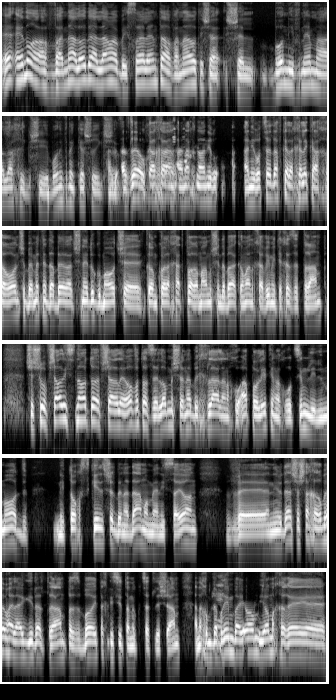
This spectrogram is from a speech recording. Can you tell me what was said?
אין לו הבנה, לא יודע למה בישראל אין את ההבנה הזאת של, של בוא נבנה מהלך רגשי, בוא נבנה קשר רגשי. אז, אז זהו, ככה אנחנו, אני, אני רוצה דווקא לחלק האחרון שבאמת נדבר על שני דוגמאות שקודם כל אחת כבר אמרנו שנדבר, כמובן חייבים להתייחס לטראמפ, ששוב אפשר לשנוא אותו, אפשר לאהוב אותו, זה לא משנה בכלל, אנחנו א-פוליטיים, אנחנו רוצים ללמוד מתוך skills של בן אדם או מהניסיון. ואני יודע שיש לך הרבה מה להגיד על טראמפ, אז בואי תכניסי אותנו קצת לשם. אנחנו okay. כן. מדברים ביום, יום אחרי אה,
